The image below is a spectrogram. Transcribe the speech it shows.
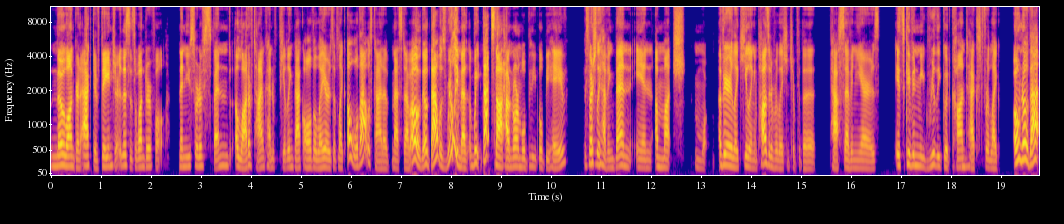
no longer an active danger. This is wonderful. Then you sort of spend a lot of time kind of peeling back all the layers of like, oh, well, that was kind of messed up. Oh, that was really messed Wait, that's not how normal people behave. especially having been in a much more, a very like healing and positive relationship for the past seven years, it's given me really good mm-hmm. context for like, oh no, that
